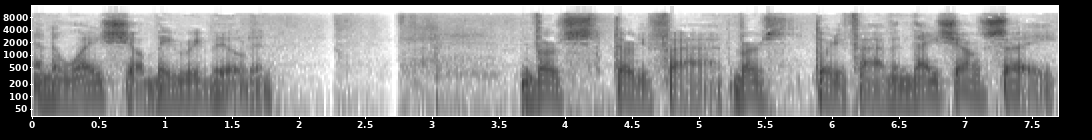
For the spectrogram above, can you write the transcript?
and the waste shall be rebuilded. Verse 35. Verse 35. And they shall say,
